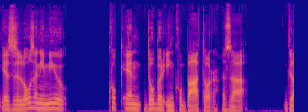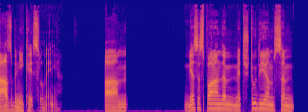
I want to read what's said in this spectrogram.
je zelo zanimiv, kot en dober inkubator za glasbenike iz Slovenije. Um, jaz se spomnim, da med študijem sem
